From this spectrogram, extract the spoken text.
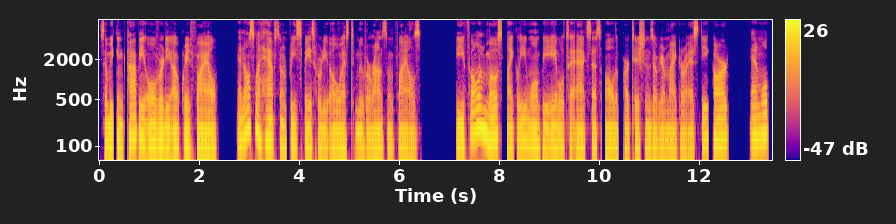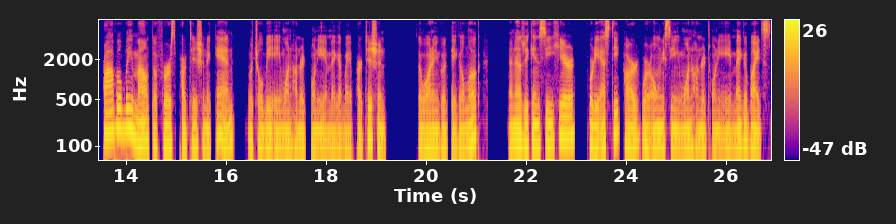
so we can copy over the upgrade file and also have some free space for the OS to move around some files. The phone most likely won't be able to access all the partitions of your micro SD card and will probably mount the first partition it can, which will be a 128 megabyte partition. So why don't you go take a look? And as we can see here, for the SD card, we're only seeing 128 megabytes.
